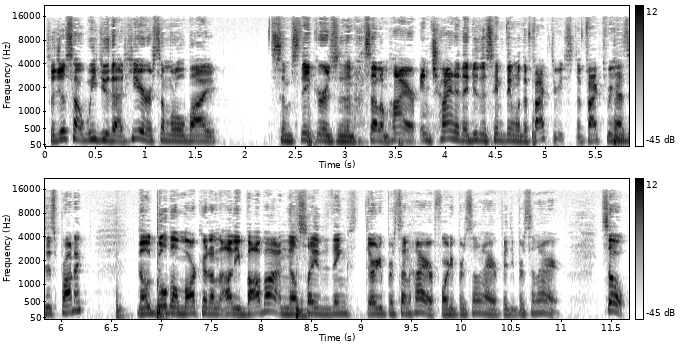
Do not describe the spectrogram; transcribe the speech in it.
So just how we do that here, someone will buy some sneakers and then sell them higher. In China, they do the same thing with the factories. The factory has this product, they'll go, they'll market on Alibaba, and they'll sell you the thing 30% higher, 40% higher, 50% higher. So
